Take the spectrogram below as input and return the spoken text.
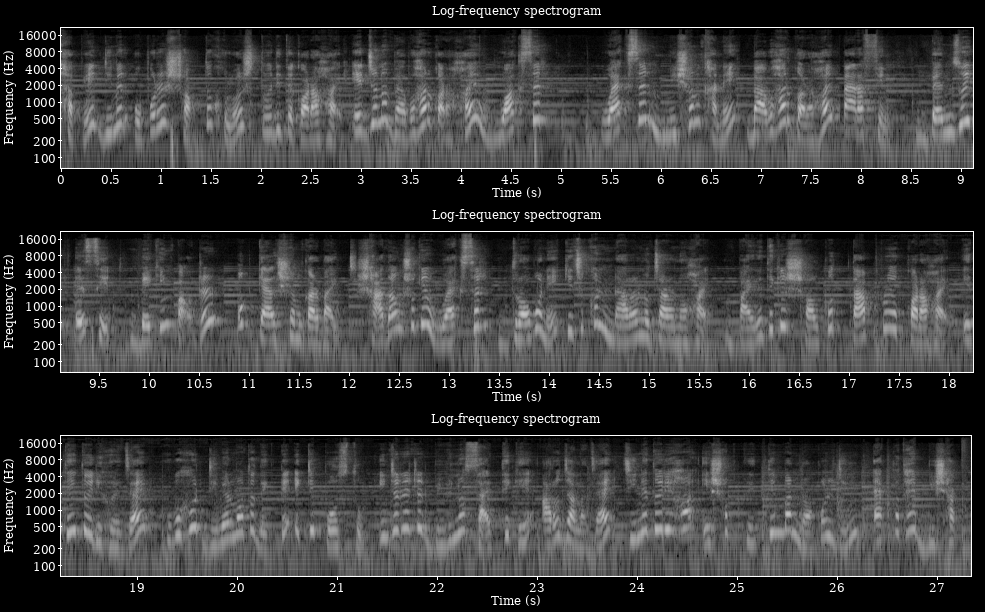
ধাপে ডিমের ওপরের শক্ত খোলস তৈরিতে করা হয়। এর জন্য ব্যবহার করা হয় ওয়াক্সের ওয়্যাক্সের মিশ্রণখানে ব্যবহার করা হয় paraffin, benzoic acid, baking powder ও ক্যালসিয়াম কার্বাইড। সাদা অংশকে ওয়্যাক্সের দ্রবণে কিছুক্ষণ নাড়ানো চাড়ানো হয়। বাইরে থেকে স্বল্প তাপ প্রয়োগ করা হয়। এতেই তৈরি হয়ে যায় হুবহু ডিমের মতো দেখতে একটি বস্তু। ইন্টারনেটের বিভিন্ন সাইট থেকে আরও জানা যায়, চীনে তৈরি হওয়া এসব কৃত্রিম বা নকল ডিম এক কথায় বিষাক্ত।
